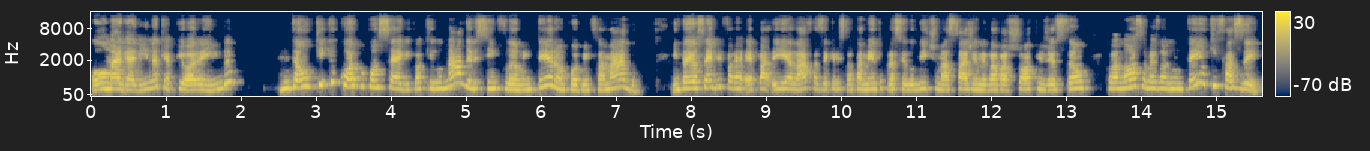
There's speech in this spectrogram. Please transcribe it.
ou margarina, que é pior ainda. Então, o que, que o corpo consegue com aquilo? Nada, ele se inflama inteiro, é um corpo inflamado. Então, eu sempre é, ia lá fazer aqueles tratamentos para celulite, massagem, levava choque, injeção. Falava, nossa, mas não tem o que fazer.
